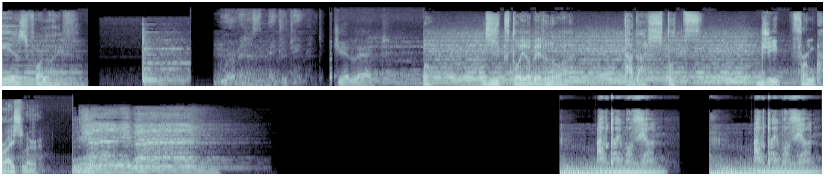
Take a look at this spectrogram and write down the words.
Ideas for Life. Jeep と呼べるのはただ一つ Jeep from Chrysler. Autoemoción. Autoemoción.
